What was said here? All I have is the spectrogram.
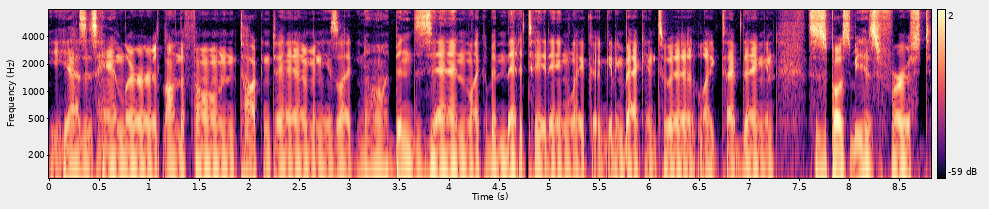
he has his handler on the phone talking to him, and he's like, "No, I've been Zen, like I've been meditating, like uh, getting back into it, like type thing." And this is supposed to be his first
